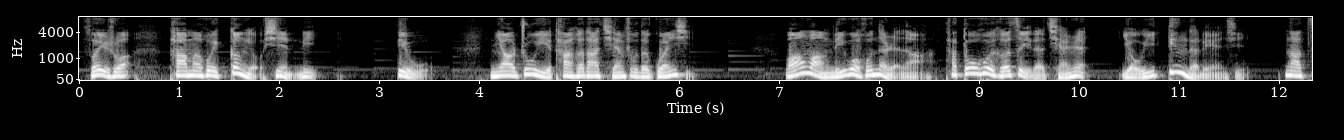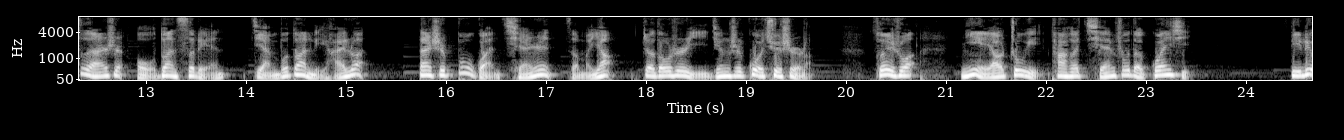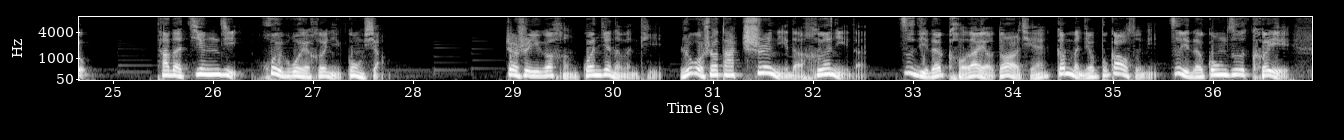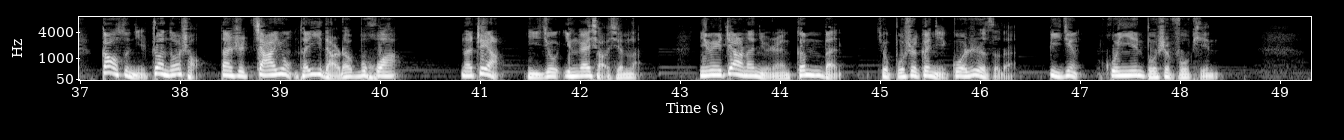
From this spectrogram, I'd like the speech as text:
所以说他们会更有吸引力。第五，你要注意她和她前夫的关系。往往离过婚的人啊，他都会和自己的前任有一定的联系，那自然是藕断丝连，剪不断理还乱。但是不管前任怎么样，这都是已经是过去式了。所以说你也要注意她和前夫的关系。第六，她的经济会不会和你共享？这是一个很关键的问题。如果说她吃你的、喝你的，自己的口袋有多少钱根本就不告诉你，自己的工资可以告诉你赚多少，但是家用她一点都不花，那这样你就应该小心了，因为这样的女人根本就不是跟你过日子的。毕竟婚姻不是扶贫。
